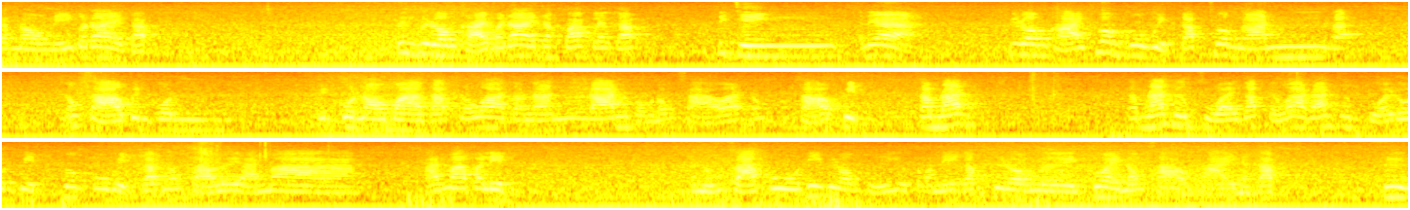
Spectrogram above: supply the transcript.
ทำนองนี้ก็ได้ครับ ซึ่งพี่รองขายมาได้สักพักแล้วครับ ที่จริงเนี่ยพี่รองขายช่วงโควิดครับ ช่วงนั้นน้องสาวเป็นคนเป็นคนเอามาครับ เพราะว่าตอนนั้นร้านของน้องสาวน้องสาวปิดทำร้านทำร้านเสริมสวยครับ แต่ว่าร้านเสริมสวยโดนปิดช่วงโควิดครับน้องสาวเลยหันมา หันมาผลิตขนมสาคูที่พี่รองถืออยู่ตอนนี้ครับพี่รองเลยช่วยน้องสาวขายนะครับ ซึ่ง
